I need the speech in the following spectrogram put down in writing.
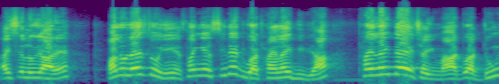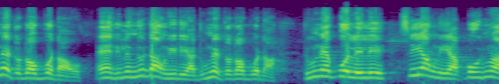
လိုက်စစ်လို့ရတယ်ဘာလို့လဲဆိုရင်ဆိုင်ငယ်စီးတဲ့သူကထိုင်လိုက်ပြီဗျာထိုင်လိုက်တဲ့အချိန်မှာသူကဒူးနဲ့တော်တော်ပွတ်တာ哦အဲဒီလိုမျိုးတောင်လေးတွေကဒူးနဲ့တော်တော်ပွတ်တာဒူးနဲ့ပွတ်လေးလေးစီးအောင်တွေကပုံပြီးမှ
